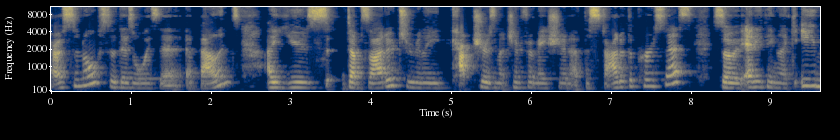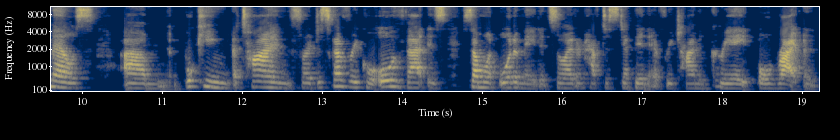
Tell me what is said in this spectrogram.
personal. So there's always a, a balance. I use Dubsado to really capture as much information at the start of the process. So anything like emails, um, booking a time for a discovery call, all of that is somewhat automated. So I don't have to step in every time and create or write an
